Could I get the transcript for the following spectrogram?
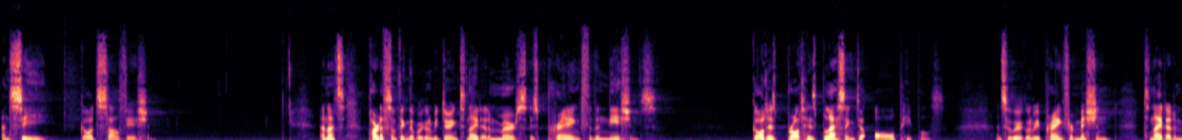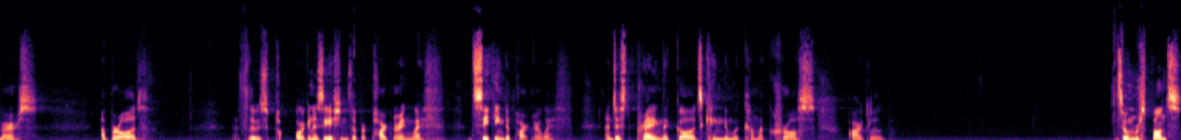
and see God's salvation. And that's part of something that we're going to be doing tonight at Immerse is praying for the nations. God has brought his blessing to all peoples. And so we're going to be praying for mission tonight at Immerse abroad uh, for those organizations that we're partnering with and seeking to partner with and just praying that God's kingdom would come across our globe. So, in response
